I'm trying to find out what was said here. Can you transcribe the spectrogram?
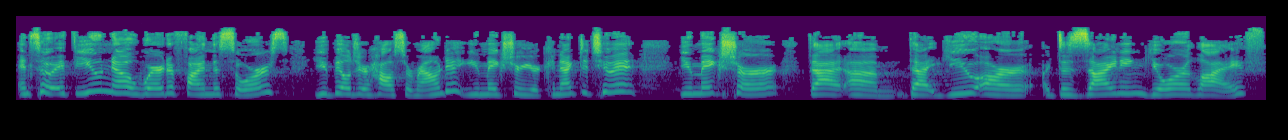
And so, if you know where to find the source, you build your house around it. You make sure you're connected to it. You make sure that um, that you are designing your life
